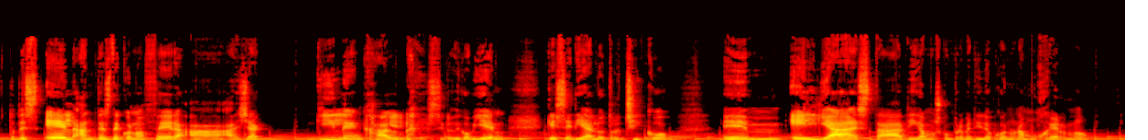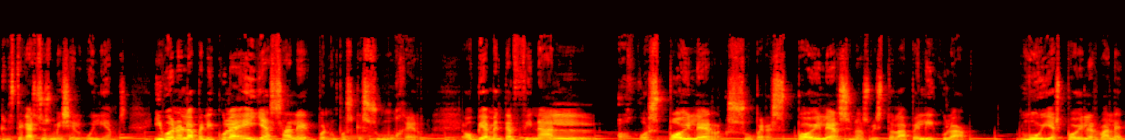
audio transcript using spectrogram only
Entonces él, antes de conocer a, Jack Gyllenhaal, si lo digo bien, que sería el otro chico, em, él ya está, digamos, comprometido con una mujer, ¿no? En este caso es Michelle Williams. Y bueno, en la película ella sale, bueno, pues que es su mujer. Obviamente al final, ojo, spoiler, super spoiler, si no has visto la película, muy spoiler, ¿vale?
